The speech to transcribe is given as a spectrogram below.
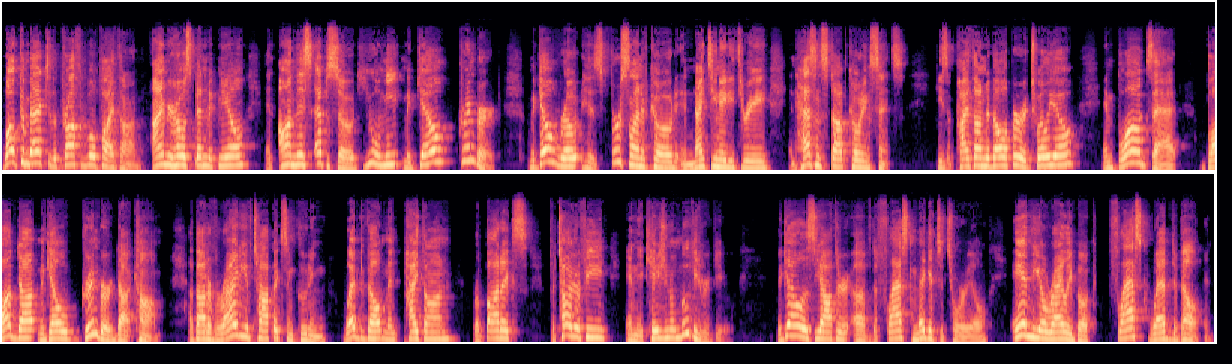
Welcome back to the Profitable Python. I'm your host, Ben McNeil, and on this episode, you will meet Miguel Grinberg. Miguel wrote his first line of code in 1983 and hasn't stopped coding since. He's a Python developer at Twilio and blogs at blog.miguelgrinberg.com about a variety of topics, including web development, Python, robotics, photography, and the occasional movie review. Miguel is the author of the Flask Mega Tutorial and the O'Reilly book, Flask Web Development.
